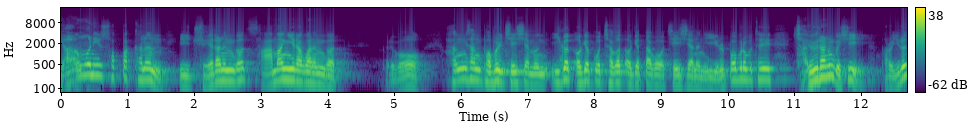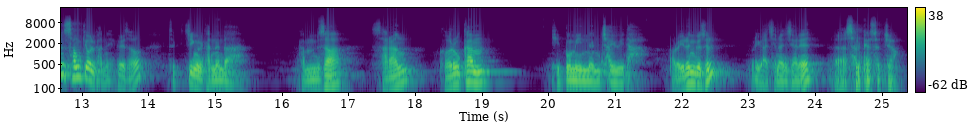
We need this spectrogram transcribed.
영원히 속박하는 이 죄라는 것, 사망이라고 하는 것, 그리고 항상 법을 제시하면 이것 어겼고 저것 어겼다고 제시하는 이 율법으로부터의 자유라는 것이 바로 이런 성격을 갖네. 그래서 특징을 갖는다. 감사, 사랑, 거룩함, 기쁨이 있는 자유이다. 바로 이런 것을 우리가 지난 시간에 어, 살폈었죠.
